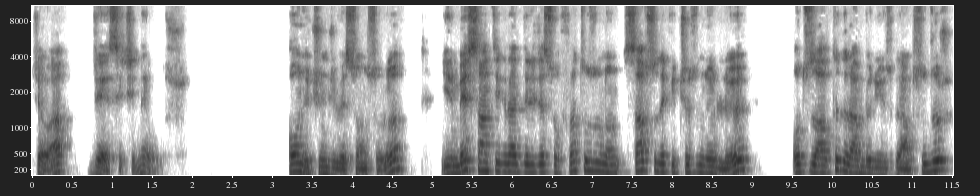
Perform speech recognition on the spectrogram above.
Cevap C seçeneği olur. 13. ve son soru. 25 santigrat derece sofra tuzunun saf sudaki çözünürlüğü 36 gram bölü 100 gram sudur.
